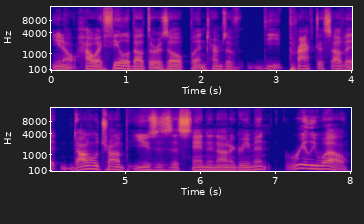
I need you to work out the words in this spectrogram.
you know, how I feel about the result, but in terms of the practice of it. Donald Trump uses this stand in non agreement really well.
